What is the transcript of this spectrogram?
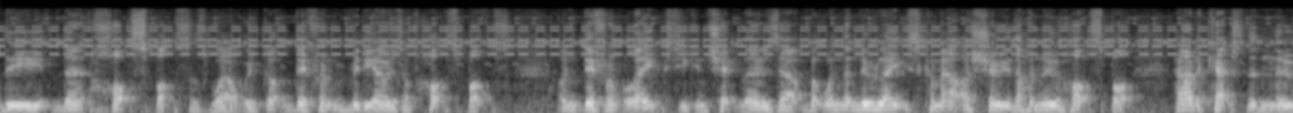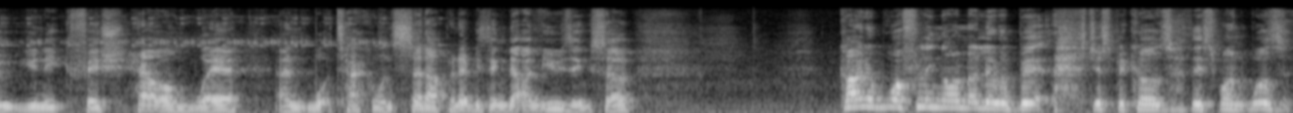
the the hot spots as well. We've got different videos of hotspots on different lakes. You can check those out. But when the new lakes come out, I'll show you the new hotspot, how to catch the new unique fish, how and where, and what tackle and setup and everything that I'm using. So kind of waffling on a little bit just because this one was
